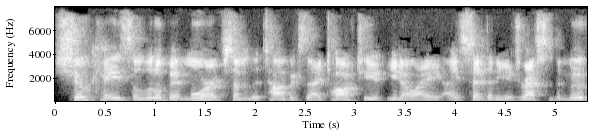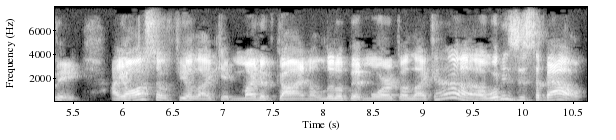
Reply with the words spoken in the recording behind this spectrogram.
showcased a little bit more of some of the topics that I talked to you, you know, I, I said that he addressed in the movie. I also feel like it might have gotten a little bit more of a like, ah, what is this about?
